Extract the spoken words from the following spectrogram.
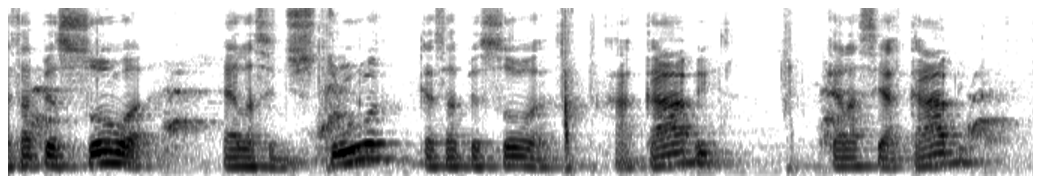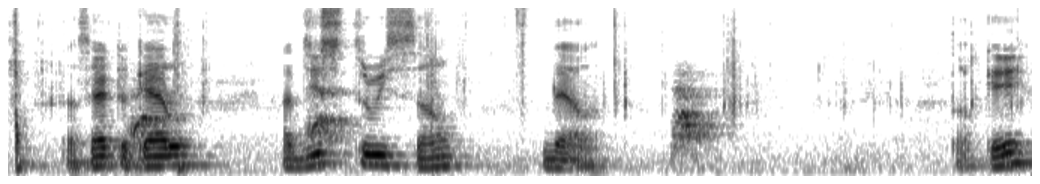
essa pessoa, ela se destrua, que essa pessoa acabe, que ela se acabe, tá certo? Eu quero a destruição dela, tá ok?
